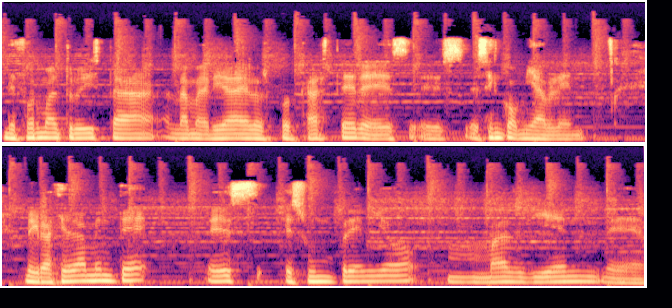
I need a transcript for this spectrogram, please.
de forma altruista la mayoría de los podcasters es, encomiable. Desgraciadamente es, es un premio más bien eh,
